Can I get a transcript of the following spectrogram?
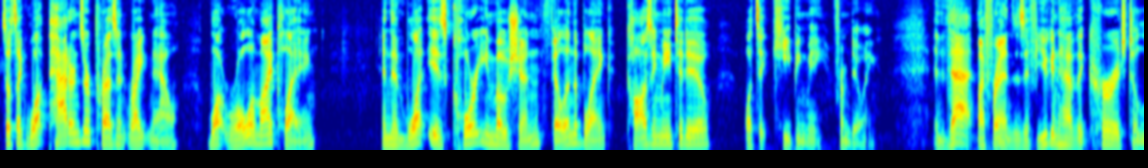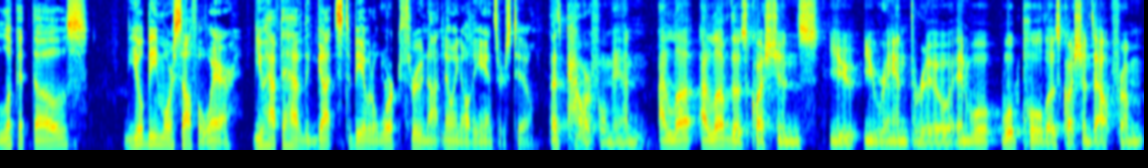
so it's like what patterns are present right now? What role am I playing? And then what is core emotion, fill in the blank, causing me to do? What's it keeping me from doing? And that, my friends, is if you can have the courage to look at those, you'll be more self aware. You have to have the guts to be able to work through not knowing all the answers too. That's powerful, man. I love I love those questions you you ran through, and we'll we'll pull those questions out from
